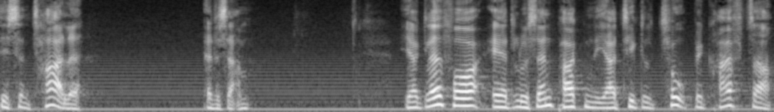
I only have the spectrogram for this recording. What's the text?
det centrale er det samme. Jeg er glad for, at Lausanne-pakten i artikel 2 bekræfter,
